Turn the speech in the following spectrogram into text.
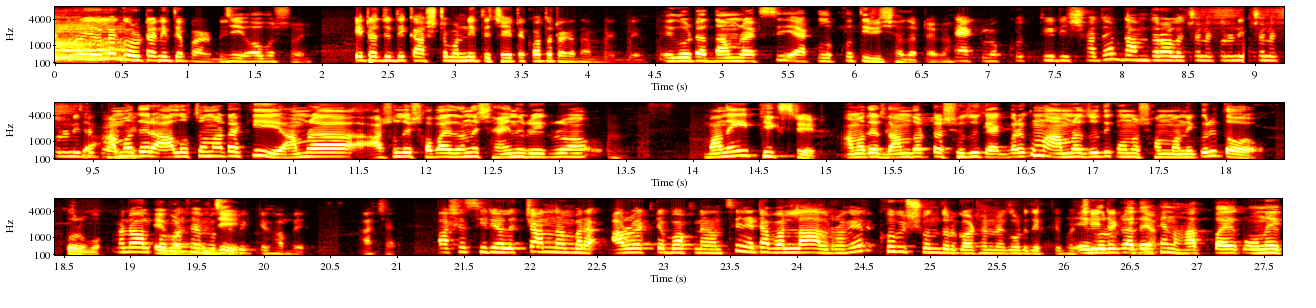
আগ্রহী হলে গরুটা নিতে পারবে। জি অবশ্যই। এটা যদি কাস্টমার নিতে চায় এটা কত টাকা দাম রাখবেন? এই গরুটার দাম রাখছি এক লক্ষ তিরিশ হাজার টাকা। এক লক্ষ তিরিশ হাজার। দাম দর আলোচনা করে আলোচনা করে নিতে আমাদের আলোচনাটা কি? আমরা আসলে সবাই জানে শাইনুর এগ্রো মানেই ফিক্সড রেট আমাদের দাম দরটা সুযোগ একবারে কম। আমরা যদি কোনো সম্মানই করি তো করব। মানে অল্প মধ্যে জি। বিক্রি হবে। আচ্ছা পাশে সিরিয়ালের চার নাম্বারে আরও একটা বকনা আনছেন এটা আবার লাল রঙের খুবই সুন্দর গঠনের গরু দেখতে পাচ্ছি। এটা দেখেন হাত পায়ে অনেক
